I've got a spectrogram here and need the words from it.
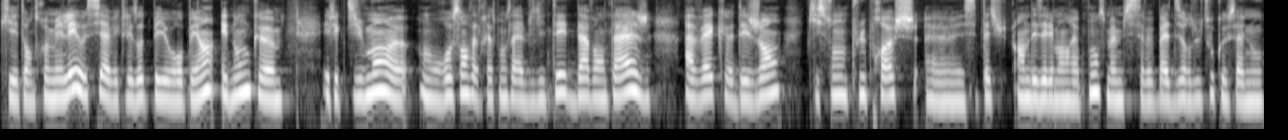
qui est entremêlée aussi avec les autres pays européens. Et donc, effectivement, on ressent cette responsabilité davantage avec des gens qui sont plus proches. Euh, c'est peut-être un des éléments de réponse, même si ça ne veut pas dire du tout que ça nous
